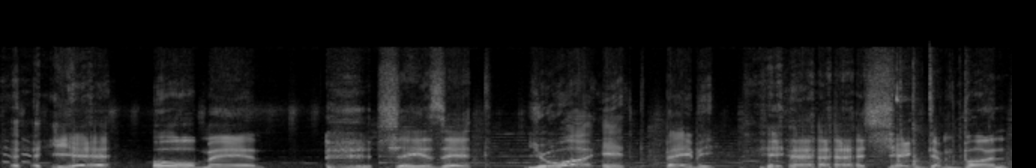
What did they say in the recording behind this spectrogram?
yeah. Oh man. She is it. You are it, baby. Yeah, Shake them bun.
